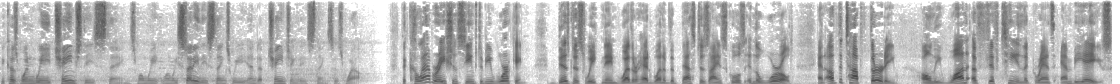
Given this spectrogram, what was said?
Because when we change these things, when we, when we study these things, we end up changing these things as well. The collaboration seems to be working. Business Week named Weatherhead one of the best design schools in the world. And of the top 30, only one of 15 that grants MBAs,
